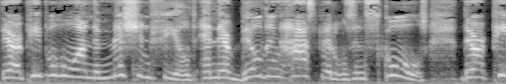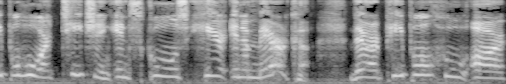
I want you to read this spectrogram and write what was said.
There are people who are on the mission field and they're building hospitals and schools. There are people who are teaching in schools here in America. There are people who are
